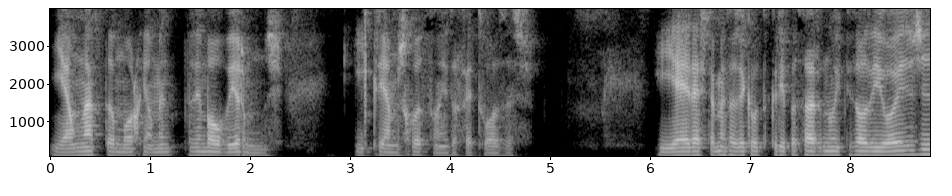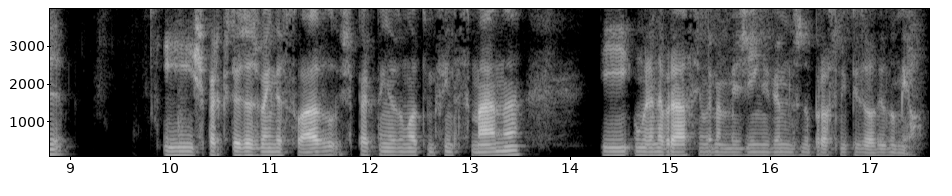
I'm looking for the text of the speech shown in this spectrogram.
E é um ato de amor realmente desenvolvermos-nos e criarmos relações afetuosas. E era esta mensagem que eu te queria passar no episódio de hoje e espero que estejas bem da suado, espero que tenhas um ótimo fim de semana e um grande abraço e um grande beijinho e vemo-nos no próximo episódio do meu.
